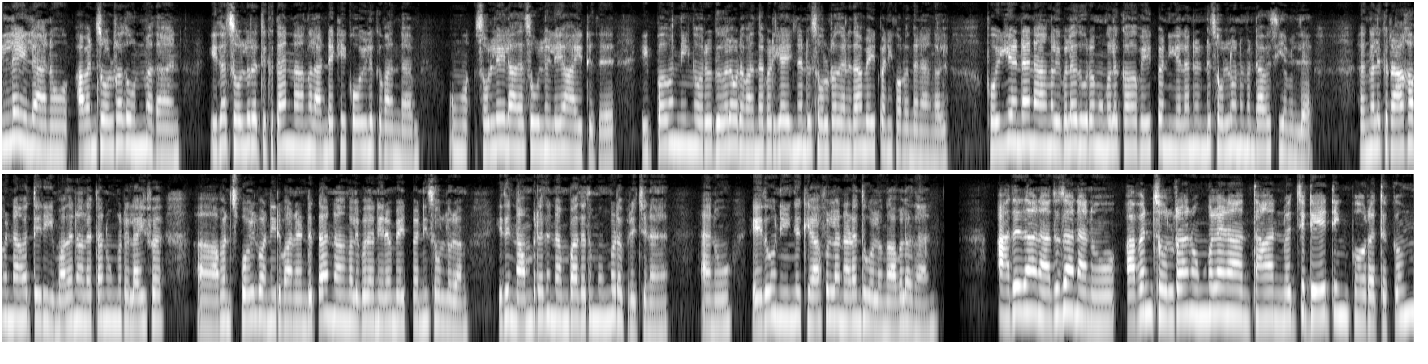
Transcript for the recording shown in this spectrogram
இல்ல இல்ல அனு அவன் சொல்றது உண்மைதான். இதை சொல்றதுக்கு தான் நாங்கள் அன்றைக்கு கோயிலுக்கு வந்தோம். உங்க சொல்ல இல்லாத சூழ்நிலையே ஆயிட்டுது. இப்பவும் நீங்க ஒரு கேர்ளோட வந்தபடியா என்னென்று சொல்றதுன்னு தான் வெயிட் பண்ணி கொண்டு வந்தோம் நாங்கள் பொய்யண்டா நாங்கள் இவ்வளவு தூரம் உங்களுக்காக வெயிட் பண்ணி இல்லைன்னு சொல்லணும் என்ற அவசியம் இல்லை. எங்களுக்கு ராகவனாக தெரியும். அதனால தான் உங்களோட லைஃபை அவன் ஸ்பாயில் பண்ணிடுவான்னு தான் நாங்கள் இவ்வளவு நேரம் வெயிட் பண்ணி சொல்லுறோம் இது நம்புறது நம்பாததும் உங்களோட பிரச்சனை. அனு ஏதோ நீங்க கேர்ஃபுல்லா நடந்து கொள்ளுங்க. அவ்வளவுதான். அதுதான் அதுதான் நானு. அவன் சொல்கிறான் உங்களை நான் தான் வச்சு டேட்டிங் போகிறதுக்கும்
